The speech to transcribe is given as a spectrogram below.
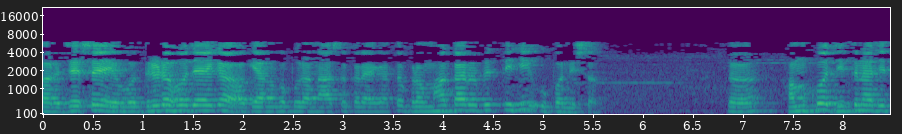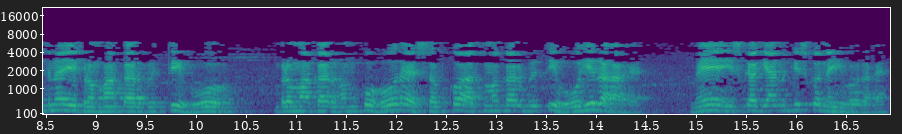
और जैसे वो दृढ़ हो जाएगा, अज्ञान को पूरा नाश कराएगा तो ब्रह्माकार वृत्ति ही उपनिषद। तो हमको जितना जितना ये ब्रह्माकार वृत्ति हो, ब्रह्माकार हमको हो रहा है, सबको आत्माकार वृत्ति हो ही रहा है। मैं इसका ज्ञान किसको नहीं हो रहा है?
